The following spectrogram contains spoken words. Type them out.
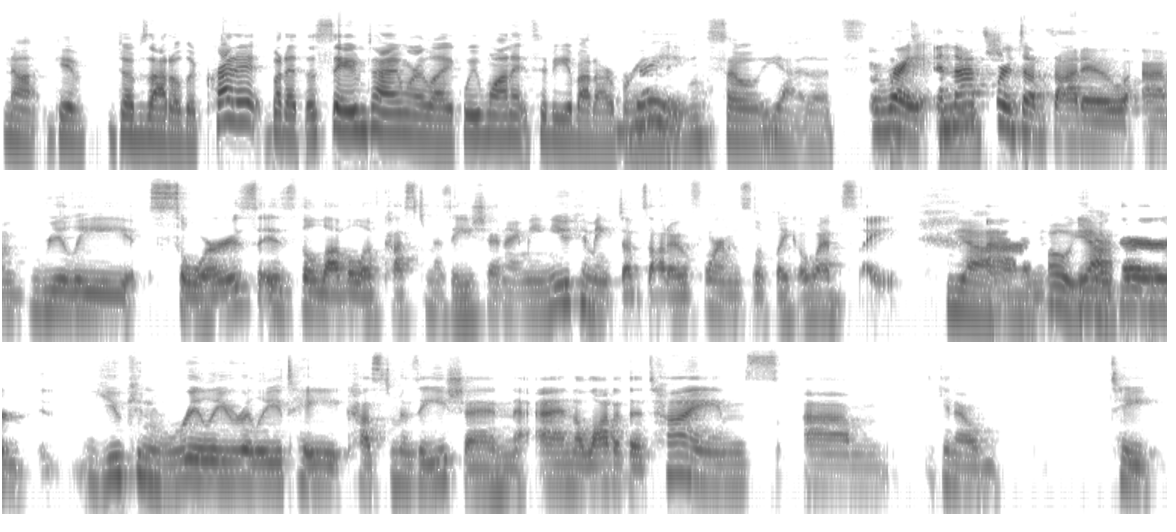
not give Dubsado the credit, but at the same time we're like we want it to be about our Right. branding. So yeah, that's, that's Right. And that's where Dubsado um, really soars is the level of customization. I mean, you can make Dubsado forms look like a website. yeah. Um, Oh, you know, yeah. You can really, really take customization, and a lot of the times, um, you know, take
